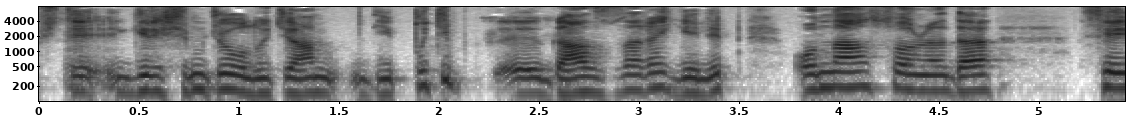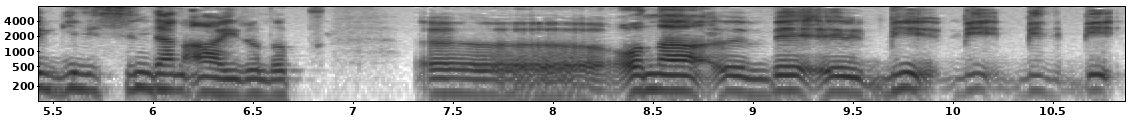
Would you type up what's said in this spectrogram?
işte girişimci olacağım deyip bu tip gazlara gelip ondan sonra da sevgilisinden ayrılıp ona ve bir, bir, bir, bir,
